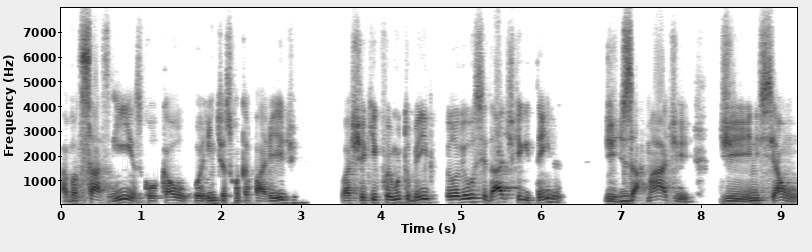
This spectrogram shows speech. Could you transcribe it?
avançar as linhas, colocar o Corinthians contra a parede. Eu achei que foi muito bem pela velocidade que ele tem, né, de desarmar, de, de iniciar um,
